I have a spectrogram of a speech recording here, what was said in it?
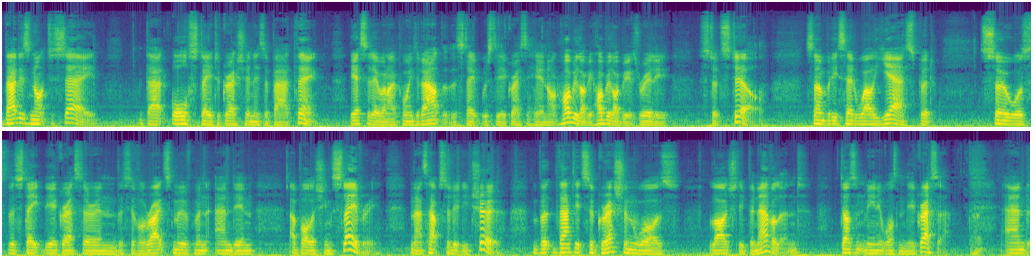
that is not to say that all state aggression is a bad thing. Yesterday, when I pointed out that the state was the aggressor here, not Hobby Lobby, Hobby Lobby has really stood still. Somebody said, well, yes, but so was the state the aggressor in the civil rights movement and in abolishing slavery. And that's absolutely true. But that its aggression was largely benevolent doesn't mean it wasn't the aggressor. Right. And uh,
